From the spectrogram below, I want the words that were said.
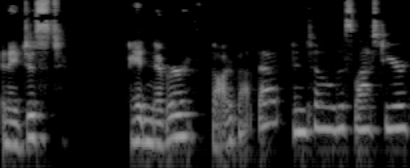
And I just, I had never thought about that until this last year.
